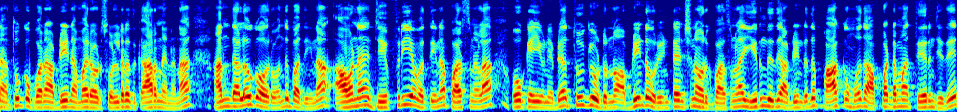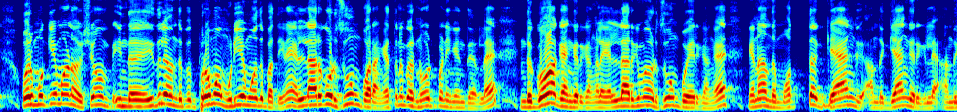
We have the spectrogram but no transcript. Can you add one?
நான் தூக்க போகிறேன் அப்படின்ற மாதிரி அவர் சொல்கிறது காரணம் என்னன்னா அந்த அளவுக்கு அவர் வந்து பார்த்தீங்கன்னா அவனை ஜெஃப்ரியை பார்த்தீங்கன்னா பர்சனலாக ஓகே இவனை எப்படியா தூக்கி விடணும் அப்படின்ற ஒரு இன்டென்ஷன் அவருக்கு பர்சனலாக இருந்தது அப்படின்றது பார்க்கும்போது அப்பட்டமாக தெரிஞ்சுது. ஒரு முக்கியமான விஷயம் இந்த இதில் வந்து ப்ரோமோ முடியும் போது பார்த்தீங்கன்னா எல்லாருக்கும் ஒரு ஜூம் போகிறாங்க எத்தனை பேர் நோட் பண்ணிங்கன்னு தெரியல. இந்த கோவா கேங் இருக்காங்களே எல்லாருக்குமே ஒரு ஜூம் போயிருக்காங்க. ஏன்னா அந்த மொத்த கேங் அந்த கேங் இருக்குல்ல அந்த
